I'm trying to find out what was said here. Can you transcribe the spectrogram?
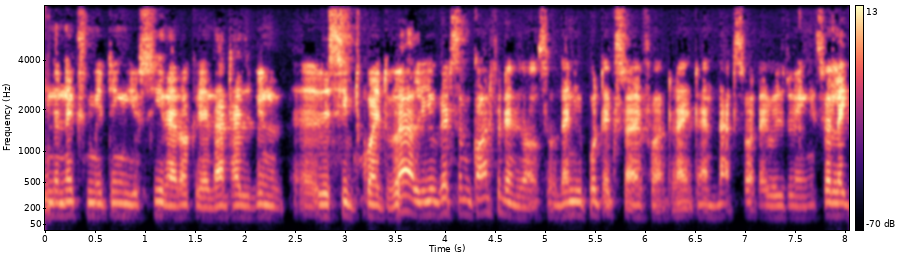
in the next meeting you see that okay that has been uh, received quite well you get some confidence also. Then you put extra effort right? And that's what i was doing. So like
